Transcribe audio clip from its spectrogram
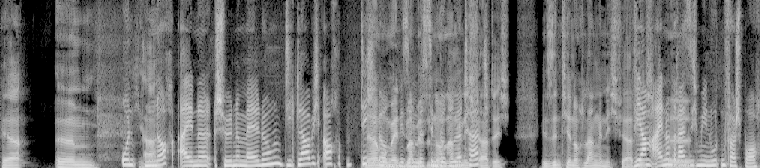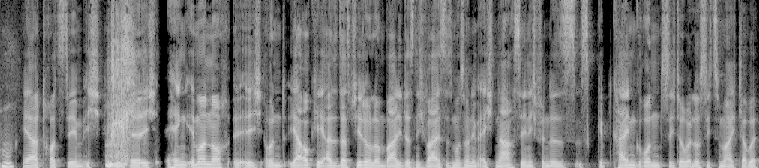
Ja, ähm, Und Ja. noch eine schöne Meldung, die glaube ich auch dich ja, irgendwie Moment so mal, ein wir sind bisschen noch lange berührt nicht hat. fertig. Wir sind hier noch lange nicht fertig. Wir haben 31 Äh, Minuten versprochen. Ja, trotzdem. Ich, äh, ich hänge immer noch. äh, Ich und ja, okay. Also dass Pietro Lombardi das nicht weiß, das muss man ihm echt nachsehen. Ich finde, es, es gibt keinen Grund, sich darüber lustig zu machen. Ich glaube,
